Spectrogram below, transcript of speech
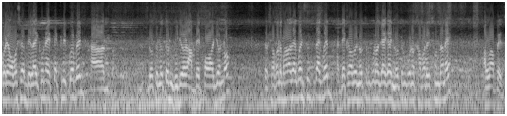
করে অবশ্যই বেলাইকনে একটা ক্লিক করবেন আর নতুন নতুন ভিডিওর আপডেট পাওয়ার জন্য। তো সকলে ভালো থাকবেন, সুস্থ থাকবেন। দেখা হবে নতুন কোনো জায়গায়, নতুন কোনো খাবারের সন্ধানে। আল্লাহ হাফেজ।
